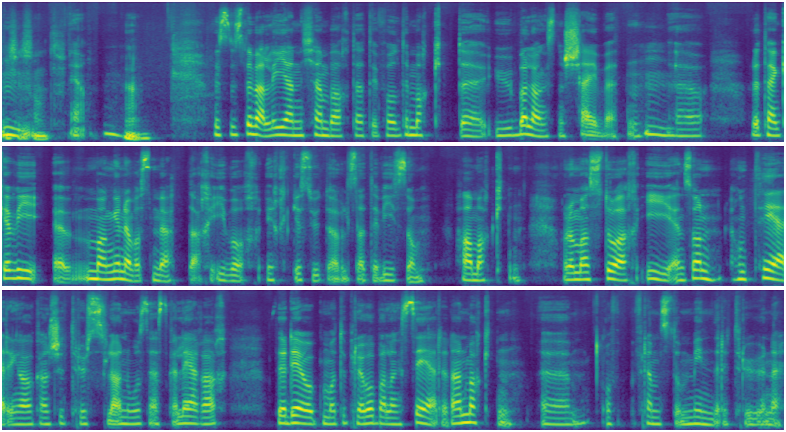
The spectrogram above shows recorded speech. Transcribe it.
Mm. Ikke sant. Ja. Ja. Jeg syns det er veldig gjenkjennbart at i forhold til makt, uh, ubalansen og skjevheten Mm. uh, og det tenker jeg vi, uh, mange av oss møter i vår yrkesutøvelse, at det er vi som har makten. Og når man står i en sånn håndtering av kanskje trusler, noe som eskalerer, så er det å på en måte prøve å balansere den makten uh, og fremstå mindre truende,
